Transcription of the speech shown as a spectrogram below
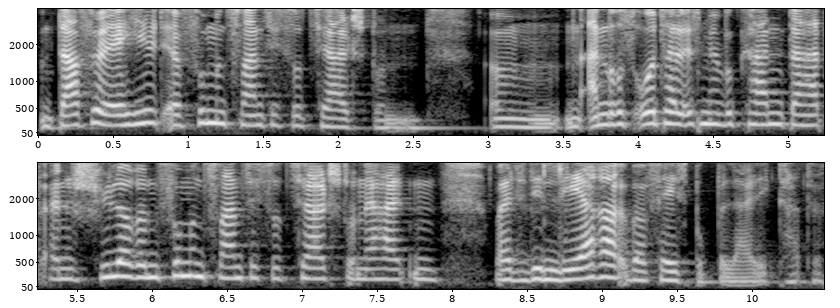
Und dafür erhielt er 25 Sozialstunden. Ähm, ein anderes Urteil ist mir bekannt, da hat eine Schülerin 25 Sozialstunden erhalten, weil sie den Lehrer über Facebook beleidigt hatte.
